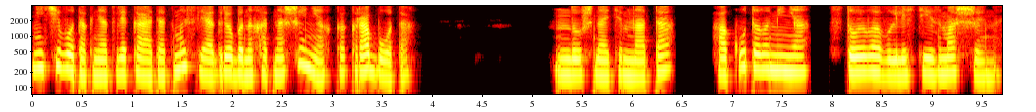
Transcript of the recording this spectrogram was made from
Ничего так не отвлекает от мысли о грёбаных отношениях, как работа. Душная темнота окутала меня, стоило вылезти из машины.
